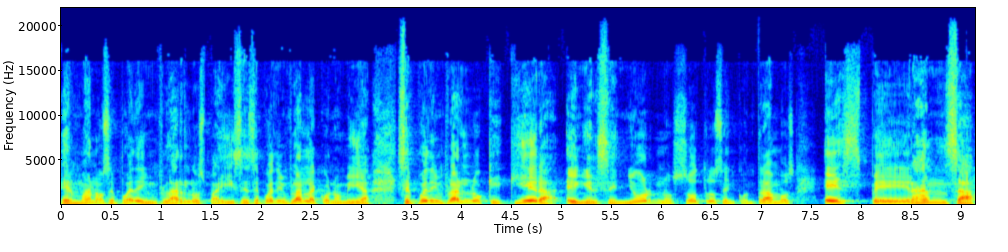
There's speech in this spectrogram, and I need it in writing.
Hermano, se puede inflar los países, se puede inflar la economía, se puede inflar lo que quiera. En el Señor nosotros encontramos esperanza.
